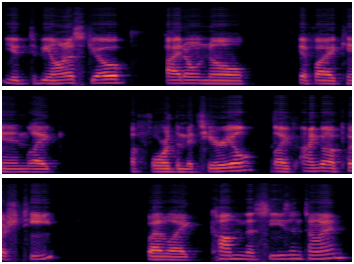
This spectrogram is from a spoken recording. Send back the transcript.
you. To be honest, Joe, I don't know if I can like afford the material. Like I'm gonna push T, but like come the season time,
